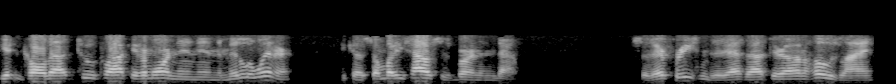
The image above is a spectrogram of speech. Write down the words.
Getting called out at 2 o'clock in the morning in the middle of winter because somebody's house is burning down. So they're freezing to death out there on a hose line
